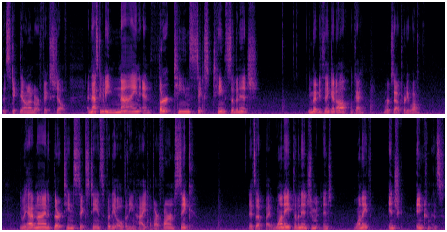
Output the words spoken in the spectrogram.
that stick down onto our fixed shelf. And that's going to be 9 and 13 sixteenths of an inch. You might be thinking, oh, okay, works out pretty well. Do we have 9 and 13 sixteenths for the opening height of our farm sink? It's up by 1 eighth of an inch, inch 1 eighth inch increments,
